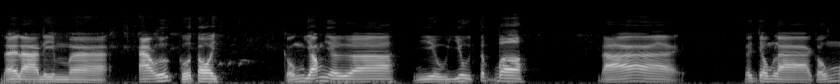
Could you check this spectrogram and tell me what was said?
Đây là niềm à, ao ước của tôi. Cũng giống như à, nhiều youtuber đã à, nói chung là cũng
